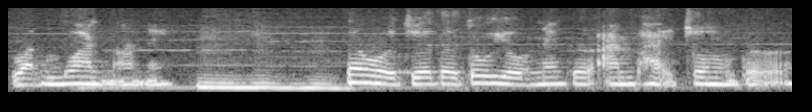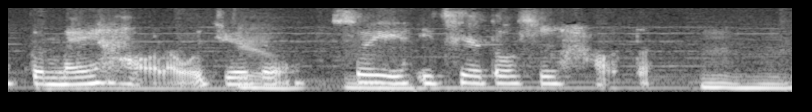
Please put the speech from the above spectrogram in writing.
玩玩安尼。嗯嗯嗯。但我觉得都有那个安排中的的美好了，我觉得，嗯、所以一切都是好的。嗯嗯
